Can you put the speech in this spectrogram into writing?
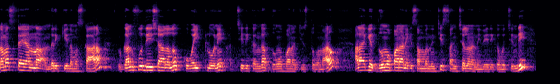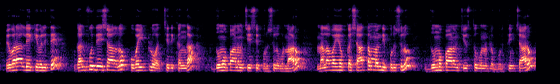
నమస్తే అన్న అందరికీ నమస్కారం. గల్ఫ్ దేశాలలో కువైట్లోనే అత్యధికంగా ధూమపానం చేస్తూ ఉన్నారు. అలాగే ధూమపానానికి సంబంధించి సంచలన నివేదిక వచ్చింది. వివరాల్లోకి వెళితే గల్ఫ్ దేశాలలో కువైట్లో అత్యధికంగా ధూమపానం చేసే పురుషులు ఉన్నారు. నలభై ఒక్క శాతం మంది పురుషులు ధూమపానం చేస్తూ ఉన్నట్లు గుర్తించారు.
